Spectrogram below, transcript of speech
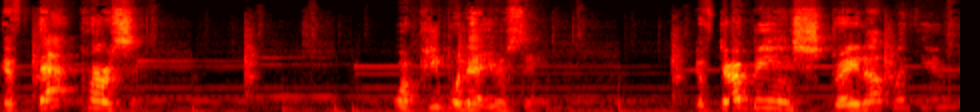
if that person or people that you're seeing, if they're being straight up with you,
